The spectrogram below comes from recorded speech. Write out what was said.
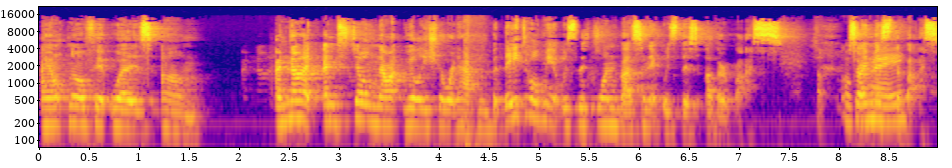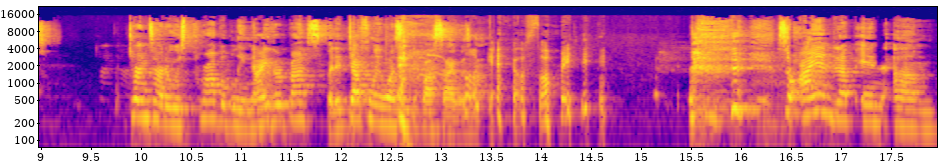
I don't know if it was, um, I'm not, I'm still not really sure what happened, but they told me it was this one bus and it was this other bus. Okay. So I missed the bus. Turns out it was probably neither bus, but it definitely wasn't the bus I was on. okay, I'm sorry. so I ended up in um,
